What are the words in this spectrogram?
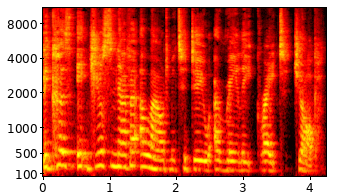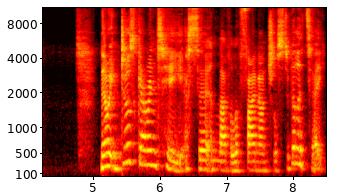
because it just never allowed me to do a really great job. Now, it does guarantee a certain level of financial stability.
